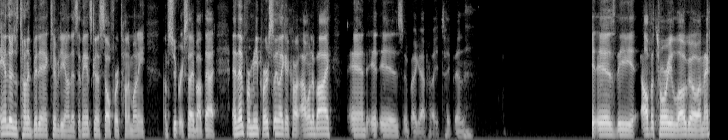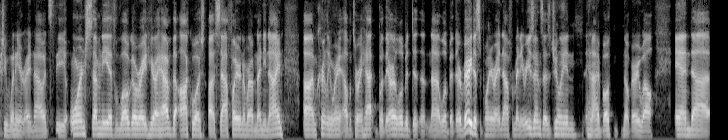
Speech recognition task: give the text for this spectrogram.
And there's a ton of bidding activity on this. I think it's going to sell for a ton of money. I'm super excited about that. And then for me personally, like a car I want to buy, and it is, I got probably type in. It is the AlphaTauri logo. I'm actually winning it right now. It's the orange 70th logo right here. I have the Aqua uh, Sapphire number of 99. Uh, I'm currently wearing an AlphaTauri hat, but they are a little bit, di- not a little bit, they're very disappointed right now for many reasons, as Julian and I both know very well. And uh,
